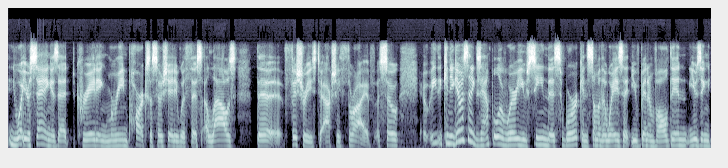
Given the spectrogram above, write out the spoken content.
What you're saying is that creating marine parks associated with this allows the fisheries to actually thrive. So, can you give us an example of where you've seen this work and some of the ways that you've been involved in using,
